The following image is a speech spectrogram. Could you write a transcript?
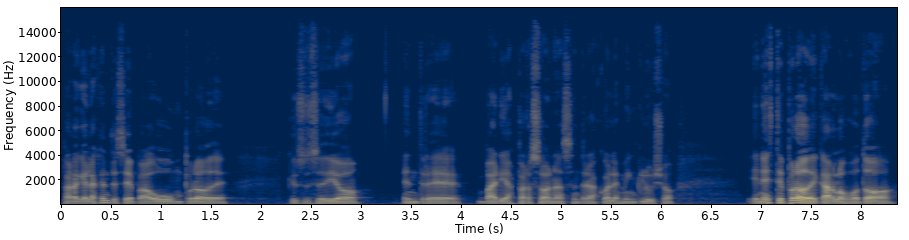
para que la gente sepa, hubo un prode que sucedió entre varias personas, entre las cuales me incluyo. En este prode Carlos votó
